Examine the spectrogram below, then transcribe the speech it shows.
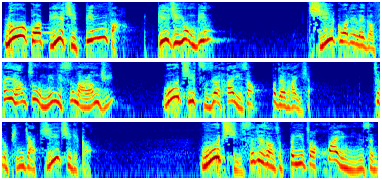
如果比起兵法，比起用兵，齐国的那个非常著名的司马郎菊，吴起只在他以上，不在他以下，这个评价极其的高。吴起实际上是背着坏名声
